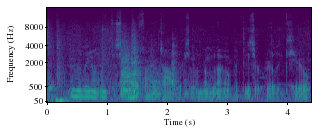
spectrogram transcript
I really don't like to spend five dollars on them though, but these are really cute.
